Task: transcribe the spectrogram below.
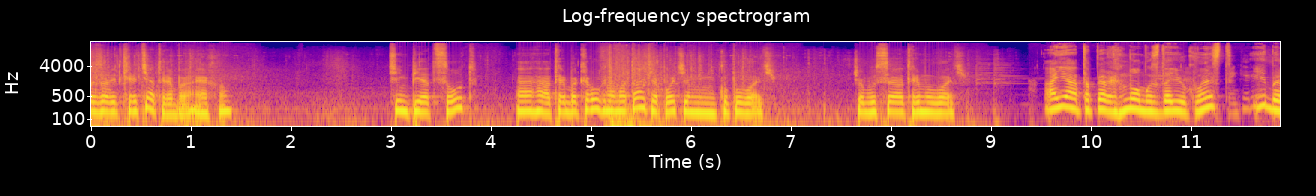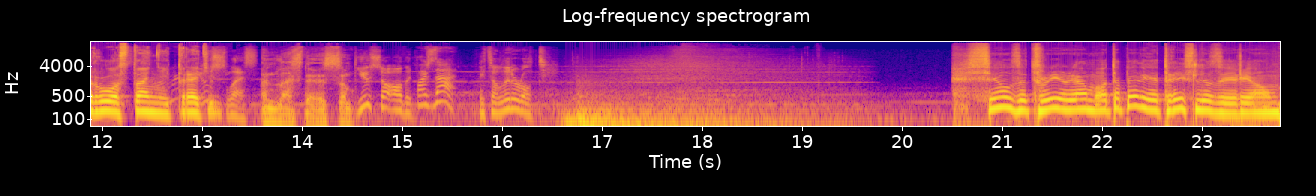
Це за відкриття треба ехо. 7500. Ага, треба круг намотати, а потім купувати. Щоб усе отримувати. А я тепер гному здаю квест і беру останній третій. Sell the three realm. О, тепер є три сльози realm.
